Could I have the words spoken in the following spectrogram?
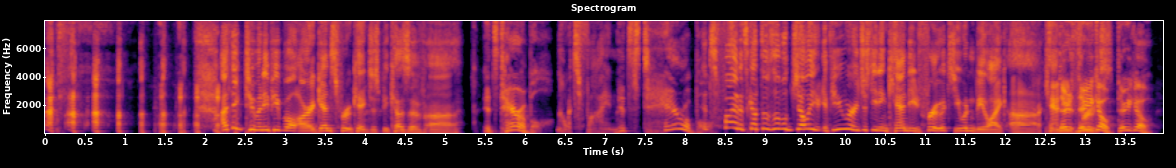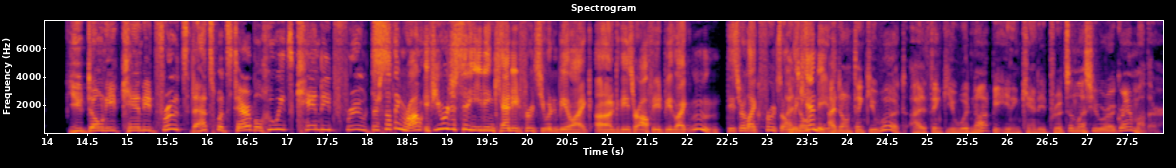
I think too many people are against fruitcake just because of uh It's terrible. no, it's fine. It's terrible. It's fine. It's got those little jelly. If you were just eating candied fruits, you wouldn't be like, uh, candied there, there you go. There you go. You don't eat candied fruits. That's what's terrible. Who eats candied fruits? There's nothing wrong. If you were just sitting eating candied fruits, you wouldn't be like, ugh, these are awful. You'd be like, hmm, these are like fruits only don't, candied. I don't think you would. I think you would not be eating candied fruits unless you were a grandmother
